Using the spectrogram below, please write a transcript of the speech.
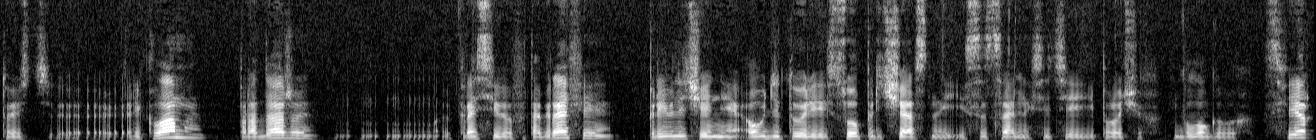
То есть э, реклама, продажи, красивые фотографии, привлечение аудитории сопричастной из социальных сетей и прочих блоговых сфер.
